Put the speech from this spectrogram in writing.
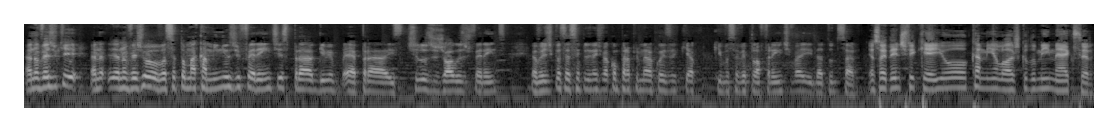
Eu não vejo que. Eu não, eu não vejo você tomar caminhos diferentes pra, game, é, pra estilos de jogos diferentes. Eu vejo que você simplesmente vai comprar a primeira coisa que, a, que você vê pela frente e vai dar tudo certo. Eu só identifiquei o caminho lógico do Min-Maxer,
